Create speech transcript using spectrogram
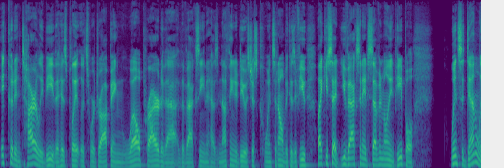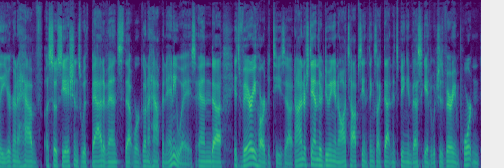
It could entirely be that his platelets were dropping well prior to that the vaccine. It has nothing to do. It's just coincidental because if you, like you said, you vaccinated seven million people coincidentally, you're going to have associations with bad events that were going to happen anyways. And uh, it's very hard to tease out. I understand they're doing an autopsy and things like that, and it's being investigated, which is very important.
